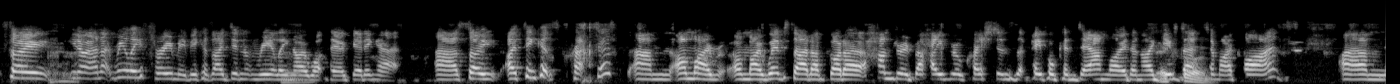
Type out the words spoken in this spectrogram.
so you know, and it really threw me because I didn't really know what they're getting at. Uh, so I think it's practice. Um, on my on my website, I've got a hundred behavioural questions that people can download, and I Excellent. give that to my clients. Um,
